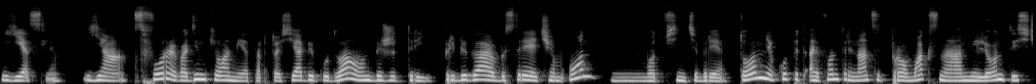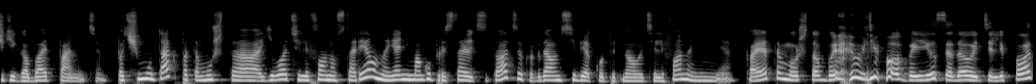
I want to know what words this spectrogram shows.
если я с форой в один километр, то есть я бегу два, он бежит три, прибегаю быстрее, чем он, вот в сентябре, то он мне купит iPhone 13 Pro Max на миллион тысяч гигабайт памяти. Почему так? Потому что его телефон устарел, но я не могу представить ситуацию, когда он себе купит новый телефон, а не мне. Поэтому, чтобы у него появился новый телефон,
